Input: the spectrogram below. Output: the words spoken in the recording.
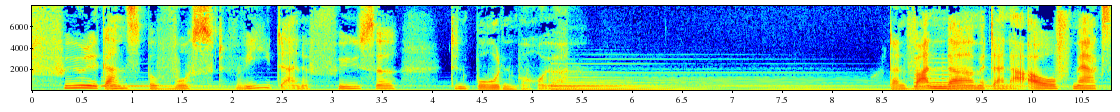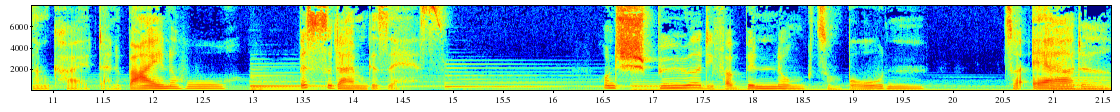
fühl ganz bewusst, wie deine Füße den Boden berühren. Dann wander mit deiner Aufmerksamkeit deine Beine hoch bis zu deinem Gesäß und spür die Verbindung zum Boden, zur Erde,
